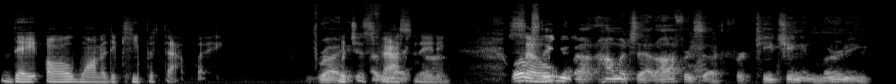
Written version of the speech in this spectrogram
they all wanted to keep it that way. Right. Which is I fascinating. Like well, so, I was thinking about how much that offers us for teaching and learning.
